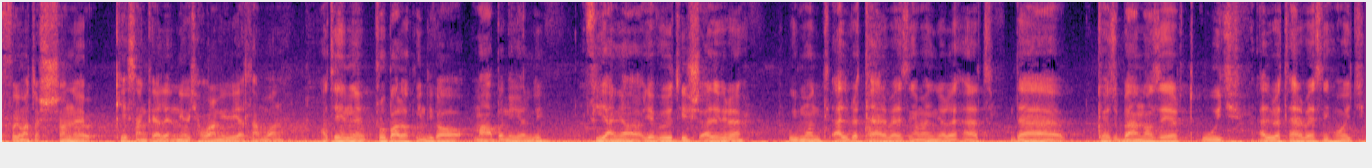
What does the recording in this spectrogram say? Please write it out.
folyamatosan készen kell lenni, hogyha valami véletlen van. Hát én próbálok mindig a mában élni, figyelni a jövőt is előre, úgymond előre tervezni, amennyire lehet, de közben azért úgy előre tervezni, hogy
